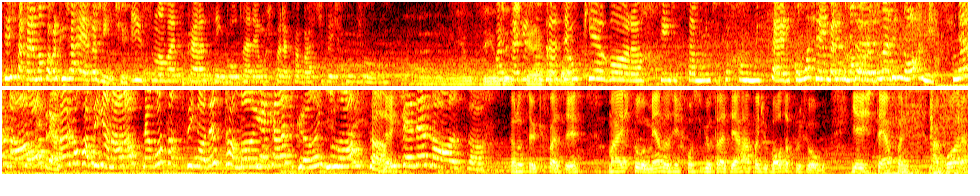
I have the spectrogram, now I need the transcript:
Se eles tacarem uma cobra que já era, gente. Isso não vai ficar assim. Voltaremos para acabar de vez com o jogo. Deus, Mas eles será que eles vão trazer acabar. o que agora? Gente, isso tá muito. tá ficando muito sério. Como assim? Gente, Parece é uma cobra sério. do nada enorme. Não é uma cobra. Não era uma cobrinha, não. Negócio assim, ó, desse E tamanho. aquelas grandes, nossa. Gente. E venenosa. Eu não sei o que fazer, mas pelo menos a gente conseguiu trazer a Rafa de volta pro jogo. E a Stephanie, agora,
